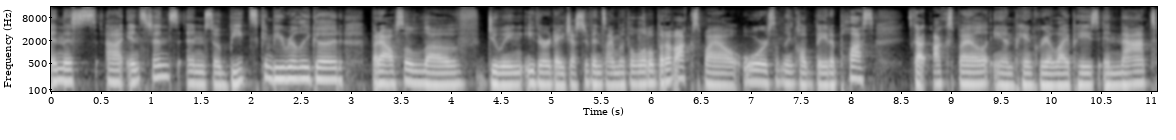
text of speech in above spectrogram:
in this uh, instance. And so beets can be really good, but I also love doing either a digestive enzyme with a little bit of ox bile or something called beta plus. It's got ox bile and pancreolipase in that.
